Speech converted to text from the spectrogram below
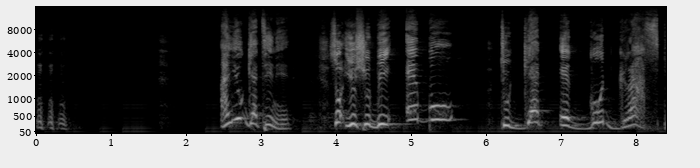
Are you getting it? So you should be able to get a good grasp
